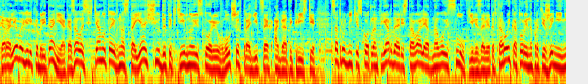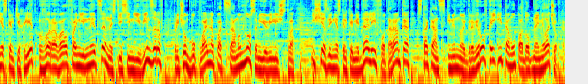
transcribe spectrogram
Королева Великобритании оказалась втянутой в настоящую детективную историю в лучших традициях Агаты Кристи. Сотрудники Скотланд-Ярда арестовали одного из слуг Елизаветы II, который на протяжении нескольких лет воровал фамильные ценности семьи Винзоров, причем буквально под самым носом ее величества. Исчезли несколько медалей, фоторамка, стакан с именной гравировкой и тому подобная мелочевка.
